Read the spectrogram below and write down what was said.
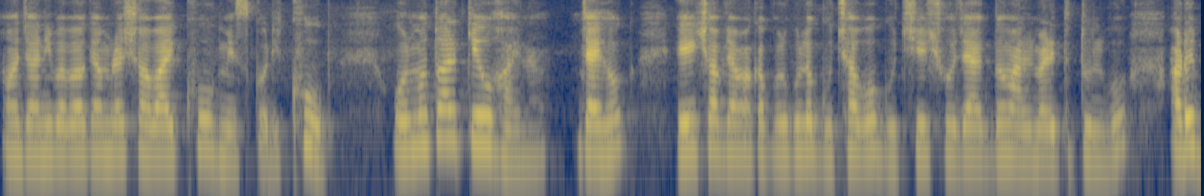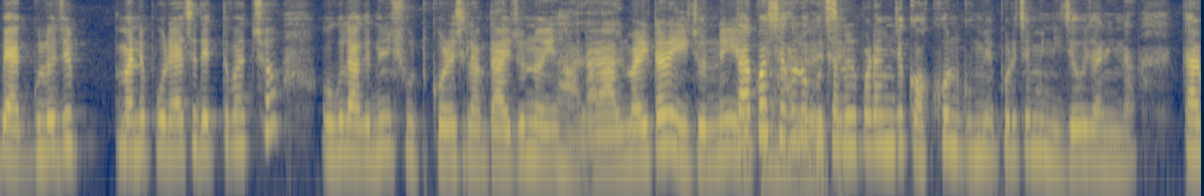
আমার জনি বাবাকে আমরা সবাই খুব মিস করি, খুব। ওর মতো আর কেউ হয় না। যাই হোক এই সব জামা কাপড়গুলো গুছাবো গুছিয়ে সোজা একদম আলমারিতে তুলবো। আর ওই ব্যাগগুলো যে মানে পড়ে আছে দেখতে পাচ্ছ ওগুলো আগের দিন শ্যুট করেছিলাম তাই জন্য এই হাল। আর আলমারিটার এই জন্যই তারপর সেগুলো গুছানোর পরে আমি যে কখন ঘুমিয়ে পড়েছি আমি নিজেও জানি না। তার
